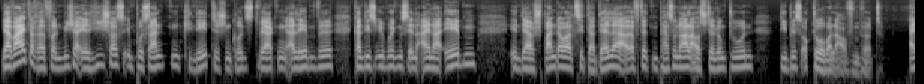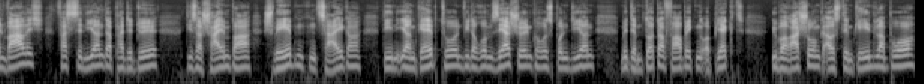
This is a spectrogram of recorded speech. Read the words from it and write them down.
Wer weitere von Michael Hischers imposanten kinetischen Kunstwerken erleben will, kann dies übrigens in einer eben in der Spandauer Zitadelle eröffneten Personalausstellung tun, die bis Oktober laufen wird. Ein wahrlich faszinierender Pas de deux dieser scheinbar schwebenden Zeiger, die in ihrem Gelbton wiederum sehr schön korrespondieren mit dem dotterfarbigen Objekt Überraschung aus dem Genlabor,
